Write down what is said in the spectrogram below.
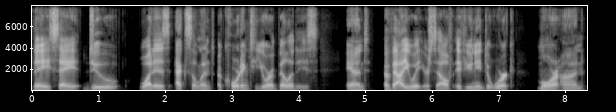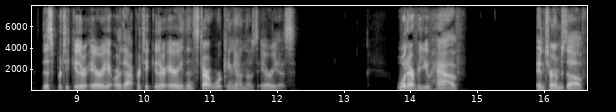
They say, do what is excellent according to your abilities. And evaluate yourself. If you need to work more on this particular area or that particular area, then start working on those areas. Whatever you have in terms of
